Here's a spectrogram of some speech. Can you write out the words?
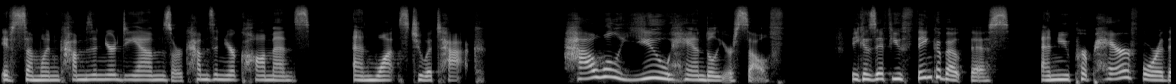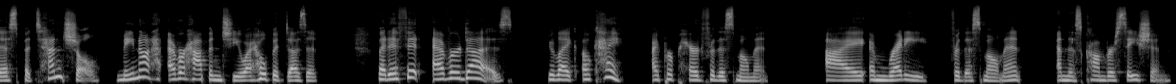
if someone comes in your DMs or comes in your comments and wants to attack? How will you handle yourself? Because if you think about this, and you prepare for this potential, may not ever happen to you. I hope it doesn't. But if it ever does, you're like, okay, I prepared for this moment. I am ready for this moment and this conversation.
